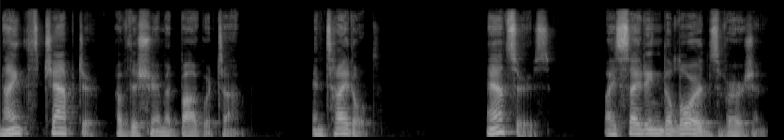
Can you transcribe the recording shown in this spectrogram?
ninth chapter of the Srimad Bhagavatam, entitled Answers by citing the Lord's version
